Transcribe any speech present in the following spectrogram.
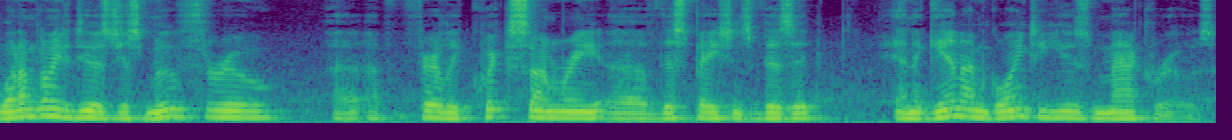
What I'm going to do is just move through a, a fairly quick summary of this patient's visit. And again, I'm going to use macros.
